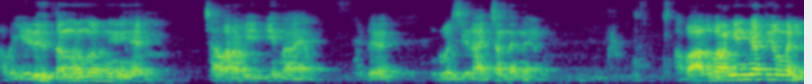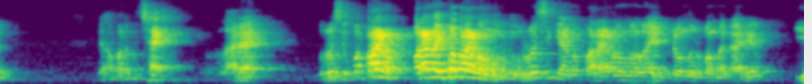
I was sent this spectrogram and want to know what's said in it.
അപ്പൊ എഴുതി തന്നെന്ന് പറഞ്ഞു കഴിഞ്ഞാൽ ചവറ വി പി നായർ ഇത് ഉർവശിയുടെ അച്ഛൻ തന്നെയാണ്. അപ്പൊ അത് പറഞ്ഞു കഴിഞ്ഞാൽ തീർന്നല്ലോ. ഞാൻ പറഞ്ഞു ഛേ വളരെ ഉർവശി പറയണം പറയണം ഇപ്പൊ പറയണമെന്ന് പറഞ്ഞു. ഉർവശിക്കാണ് പറയണമെന്നുള്ള ഏറ്റവും നിർബന്ധം. കാര്യം ഈ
